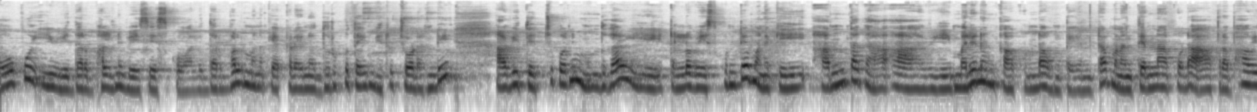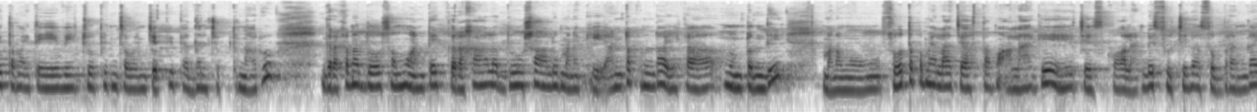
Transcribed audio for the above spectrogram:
లోపు ఈ దర్భల్ని వేసేసుకోవాలి. దర్భలు మనకి ఎక్కడైనా దొరుకుతాయి మీరు చూడండి. అవి తెచ్చుకొని ముందుగా ఈ ఇటల్లో వేసుకుంటే మనకి అంతగా అవి మలినం కాకుండా ఉంటాయంట. మనం తిన్నా కూడా ఆ ప్రభావితం అయితే ఏవి చూపించవని చెప్పి పెద్దలు చెప్తున్నారు. గ్రహణ దోషము అంటే గ్రహాల దోషాలు మనకి అంటకుండా ఇక ఉంటుంది. మనము సూతకం ఎలా చేస్తామో అలాగే చేసుకోవాలండి. శుచిగా శుభ్రంగా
